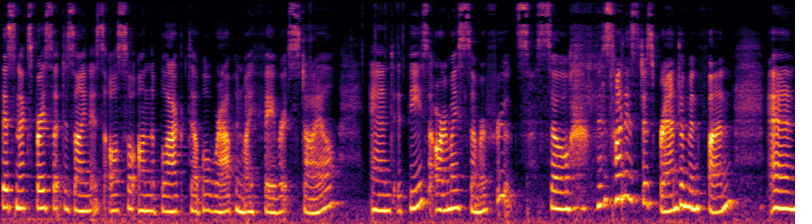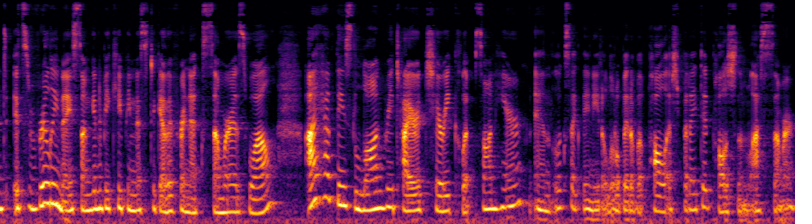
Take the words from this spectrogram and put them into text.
This next bracelet design is also on the black double wrap in my favorite style. And these are my summer fruits. So this one is just random and fun. And it's really nice. So I'm gonna be keeping this together for next summer as well. I have these long retired cherry clips on here and it looks like they need a little bit of a polish, but I did polish them last summer.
